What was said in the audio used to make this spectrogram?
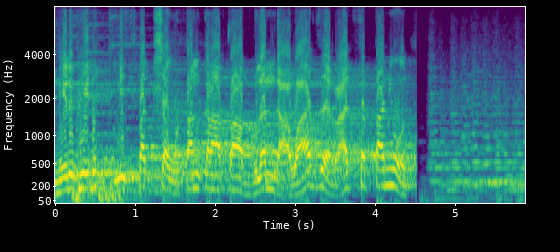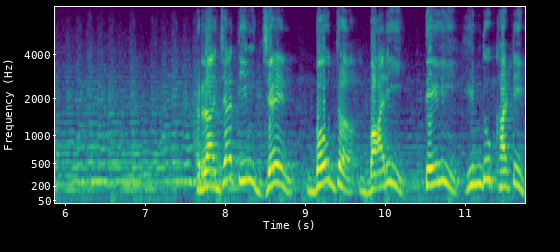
निर्भीड निष्पक्ष वृत्तांकनाचा बुलंद आवाज राजसत्ता न्यूज राज्यातील जैन बौद्ध बारी तेली हिंदू खाटिक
